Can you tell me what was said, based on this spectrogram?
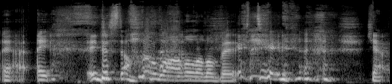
I, I it just snowballed a little bit. It did. yeah.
